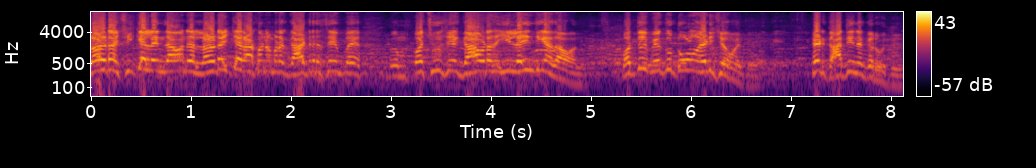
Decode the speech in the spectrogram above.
લડાઈ શીખે લઈને જવાના. લડાઈ છે રાખવાનું? અમારા ગાડર છે પછું છે ગાવડા એ લઈને ક્યાં જવાનું? બધું ભેગું ટોળું હેડી છે તો. હેડ ગાંધીનગર સુધી.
